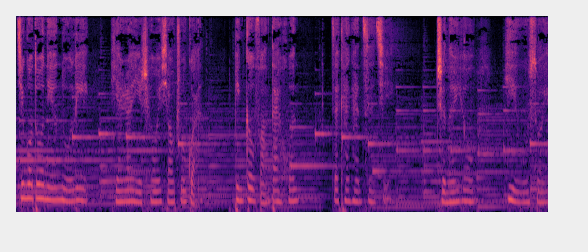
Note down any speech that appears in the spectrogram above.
经过多年努力，俨然已成为小主管，并购房带婚。再看看自己，只能用一无所有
